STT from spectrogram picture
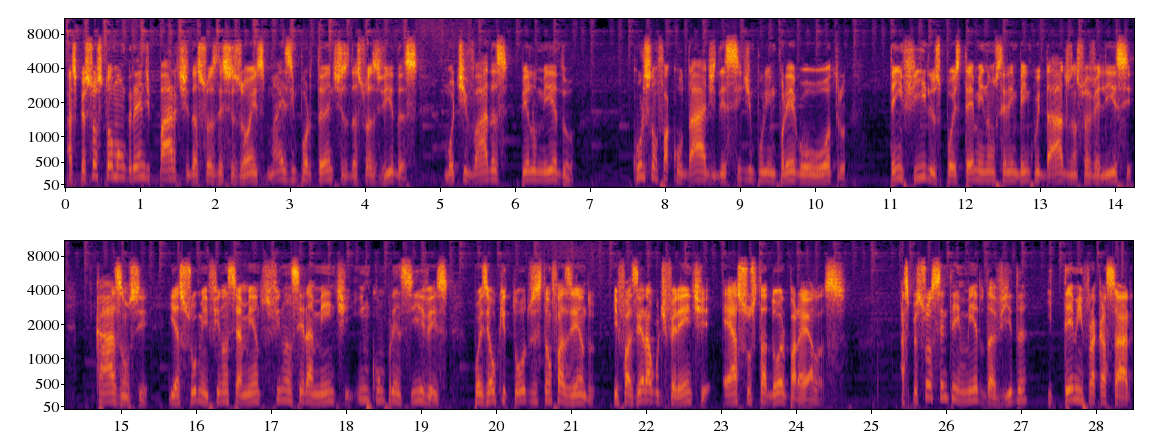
As pessoas tomam grande parte das suas decisões mais importantes das suas vidas motivadas pelo medo. Cursam faculdade, decidem por emprego ou outro, têm filhos pois temem não serem bem cuidados na sua velhice, casam-se e assumem financiamentos financeiramente incompreensíveis, pois é o que todos estão fazendo, e fazer algo diferente é assustador para elas. As pessoas sentem medo da vida e temem fracassar,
